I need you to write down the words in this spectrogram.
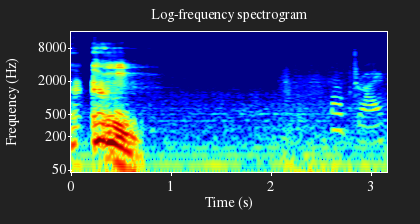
Warp drive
